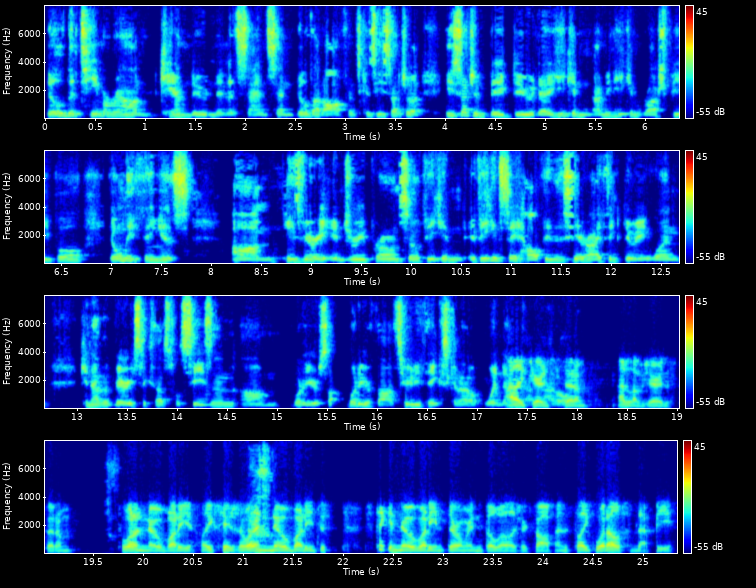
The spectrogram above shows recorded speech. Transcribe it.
build the team around Cam Newton in a sense and build that offense because he's such a he's such a big dude. He can I mean he can rush people. The only thing is um, he's very injury prone, so if he can if he can stay healthy this year, I think New England can have a very successful season. Um, what are your what are your thoughts? Who do you think is going to win? I like Jarrett battle? Stidham. I love Jarrett Stidham. What a nobody. Like seriously, what a nobody. Just just take a nobody and throw him in Bill Belichick's offense. Like what else would that be?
